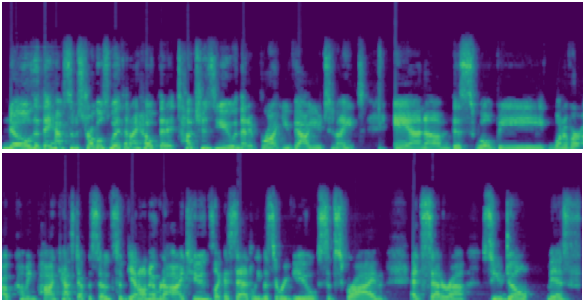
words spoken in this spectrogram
know that they have some struggles with, and I hope that it touches you and that it brought you value tonight. And um, this will be one of our upcoming podcast episodes. So get on over to iTunes, like I said, leave us a review, subscribe, etc., so you don't miss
